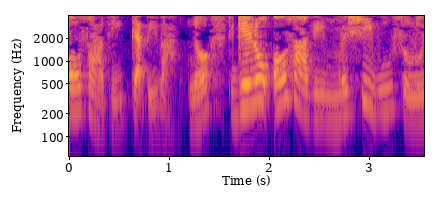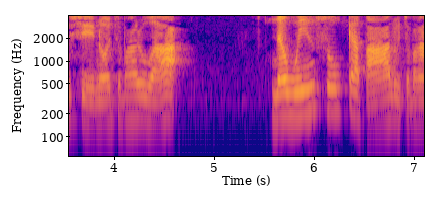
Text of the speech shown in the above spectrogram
ဩစာသီးကတ်ပေးပါနော်တကယ်လို့ဩစာသီးမရှိဘူးဆိုလို့ရှိရင်တော့ကျမတို့ကနဝင်းစွန်းကတ်ပါလို့ကျွန်မက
